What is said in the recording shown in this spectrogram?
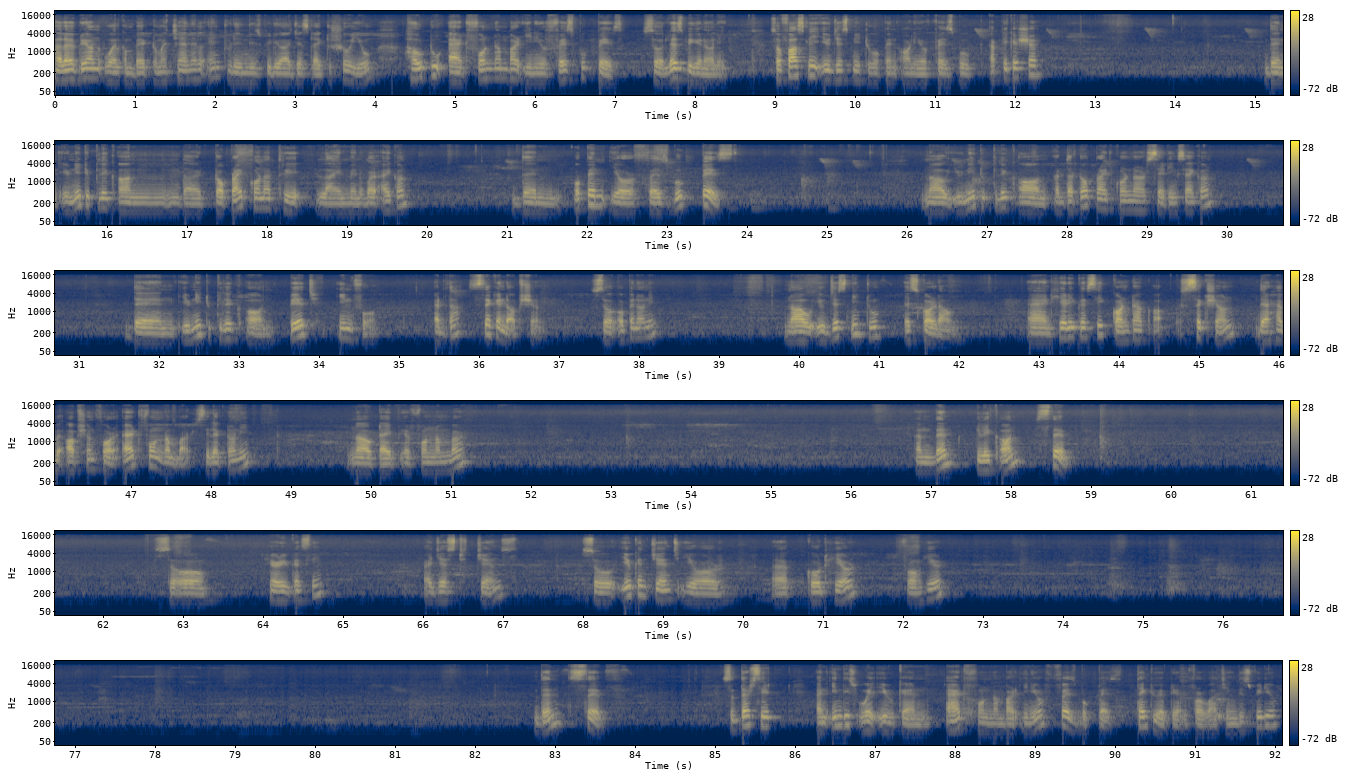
hello everyone welcome back to my channel and today in this video i just like to show you how to add phone number in your facebook page. So let's begin on it. So firstly you just need to open on your facebook application. Then you need to click on the top right corner three line menu bar icon. Then open your facebook page now you need to click on at the top right corner settings icon. Then you need to click on page info at the second option. So open on it. Now you just need to scroll down. And here you can see contact uh, section. There have an option for add phone number. Select on it. Now type your phone number and then click on save. So here you can see I just change. So you can change your uh, code here from here. Then save. So that's it and in this way you can add phone number in your facebook page. Thank you everyone for watching this video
